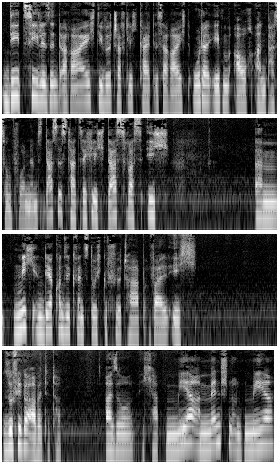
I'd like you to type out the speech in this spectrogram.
die Ziele sind erreicht, die Wirtschaftlichkeit ist erreicht oder eben auch Anpassungen vornimmst. Das ist tatsächlich das, was ich ähm, nicht in der Konsequenz durchgeführt habe, weil ich so viel gearbeitet habe. Also ich habe mehr am Menschen und mehr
